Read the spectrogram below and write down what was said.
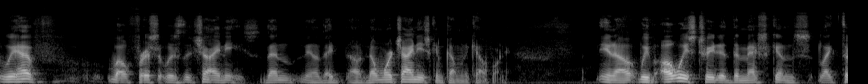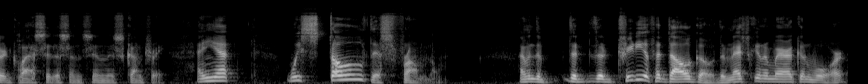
we have well first it was the Chinese, then you know they uh, no more Chinese can come into California. You know we've always treated the Mexicans like third class citizens in this country, and yet we stole this from them. I mean the the, the Treaty of Hidalgo, the Mexican American War,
